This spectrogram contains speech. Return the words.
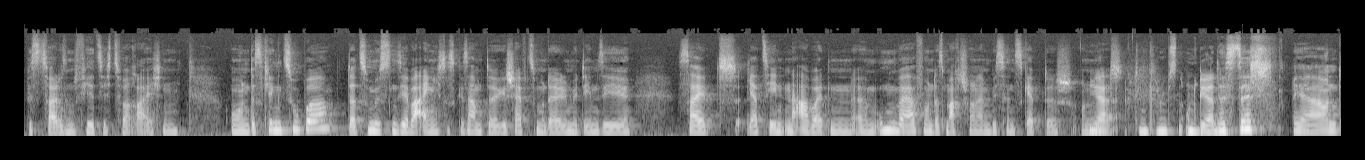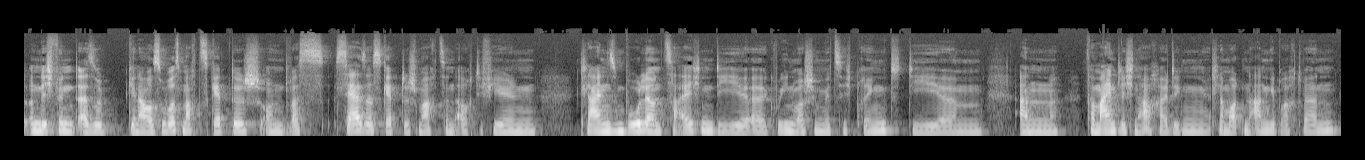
bis 2040 zu erreichen. Und das klingt super. Dazu müssten sie aber eigentlich das gesamte Geschäftsmodell, mit dem sie seit Jahrzehnten arbeiten, ähm, umwerfen und das macht schon ein bisschen skeptisch. Und ja, klingt schon ein bisschen unrealistisch. Ja, und, und ich finde, also genau, sowas macht skeptisch und was sehr, sehr skeptisch macht, sind auch die vielen kleinen Symbole und Zeichen, die äh, Greenwashing mit sich bringt, die ähm, an vermeintlich nachhaltigen Klamotten angebracht werden.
